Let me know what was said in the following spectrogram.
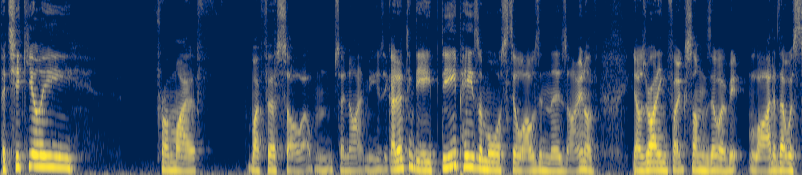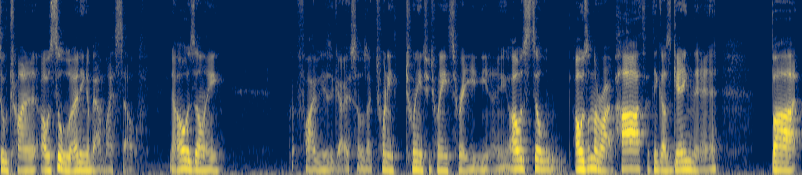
particularly from my my first solo album, so Night Music. I don't think the the EPs are more still. I was in the zone of, you know, I was writing folk songs that were a bit lighter. That were still trying to. I was still learning about myself. You know, I was only five years ago, so I was like 20, 22, 23. You know, I was still I was on the right path. I think I was getting there, but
